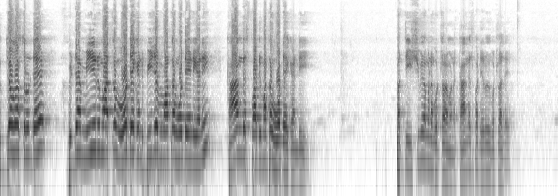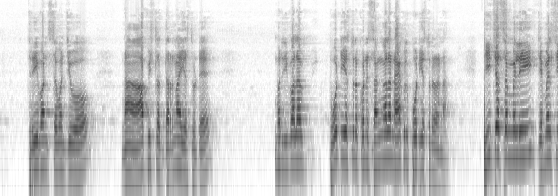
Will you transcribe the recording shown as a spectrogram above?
ఉద్యోగస్తులు ఉంటే బిడ్డ మీరు మాత్రం ఓటేయకండి బీజేపీ మాత్రం ఓటేయండి కానీ కాంగ్రెస్ పార్టీ మాత్రం ఓటేయకండి. ప్రతి ఇష్యూ మీద మనం కొట్లాడాలి మనం కాంగ్రెస్ పార్టీ ఈరోజు కొట్లాడే త్రీ వన్ సెవెన్ జీవో నా ఆఫీస్లో ధర్నా చేస్తుంటే మరి ఇవాళ పోటీ చేస్తున్న కొన్ని సంఘాల నాయకులు పోటీ చేస్తున్నారన్న. టీచర్స్ ఎమ్మెల్యే ఎమ్మెల్సీ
